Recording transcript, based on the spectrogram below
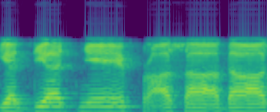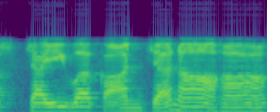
यद्यज्ञे प्रासादाश्चैव काञ्चनाः।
